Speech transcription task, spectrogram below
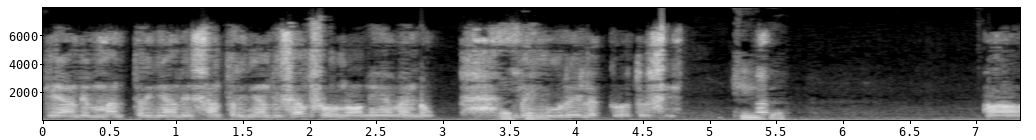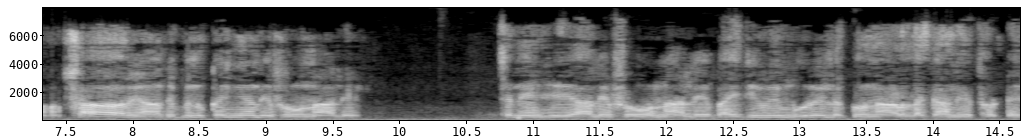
ਕਿਆਂ ਦੇ ਮੰਤਰੀਆਂ ਦੇ ਸੰਤਰੀਆਂ ਦੇ ਸਭ ਫੋਨ ਆਉਣੇ ਆ ਮੈਨੂੰ। ਬਈ ਮੂਰੇ ਲੱਗੋ ਤੁਸੀਂ। ਠੀਕ ਹੈ ਹਾਂ ਸਾਰਿਆਂ ਦੇ ਮੈਨੂੰ ਕਈਆਂ ਦੇ ਫੋਨ ਆਲੇ ਸਨੇਹੇ ਆਲੇ ਫੋਨ ਆਲੇ ਬਾਈ ਜੀ ਵੀ ਮੂਰੇ ਲੱਗੋ ਨਾਲ ਲੱਗਾਂਗੇ ਤੁਹਾਡੇ।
